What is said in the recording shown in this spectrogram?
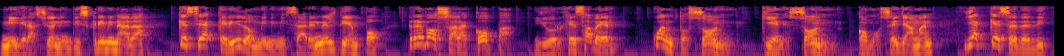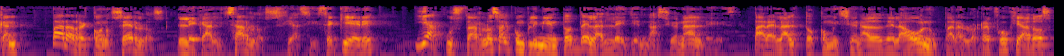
Migración indiscriminada que se ha querido minimizar en el tiempo rebosa la copa y urge saber cuántos son, quiénes son, cómo se llaman y a qué se dedican para reconocerlos, legalizarlos si así se quiere y ajustarlos al cumplimiento de las leyes nacionales. Para el alto comisionado de la ONU para los refugiados,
